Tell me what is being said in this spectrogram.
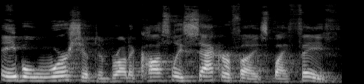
Abel worshiped and brought a costly sacrifice by faith.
